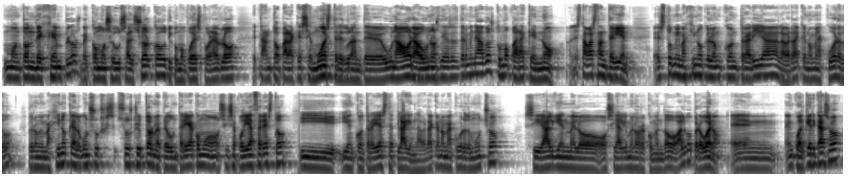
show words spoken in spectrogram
un montón de ejemplos de cómo se usa el shortcode y cómo puedes ponerlo tanto para que se muestre durante una hora o unos días determinados como para que no. Está bastante bien. Esto me imagino que lo encontraría, la verdad que no me acuerdo, pero me imagino que algún suscriptor me preguntaría cómo si se podía hacer esto y encontraría este plugin. La verdad que no me acuerdo mucho, si alguien me lo, o si alguien me lo recomendó o algo, pero bueno, en, cualquier caso,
